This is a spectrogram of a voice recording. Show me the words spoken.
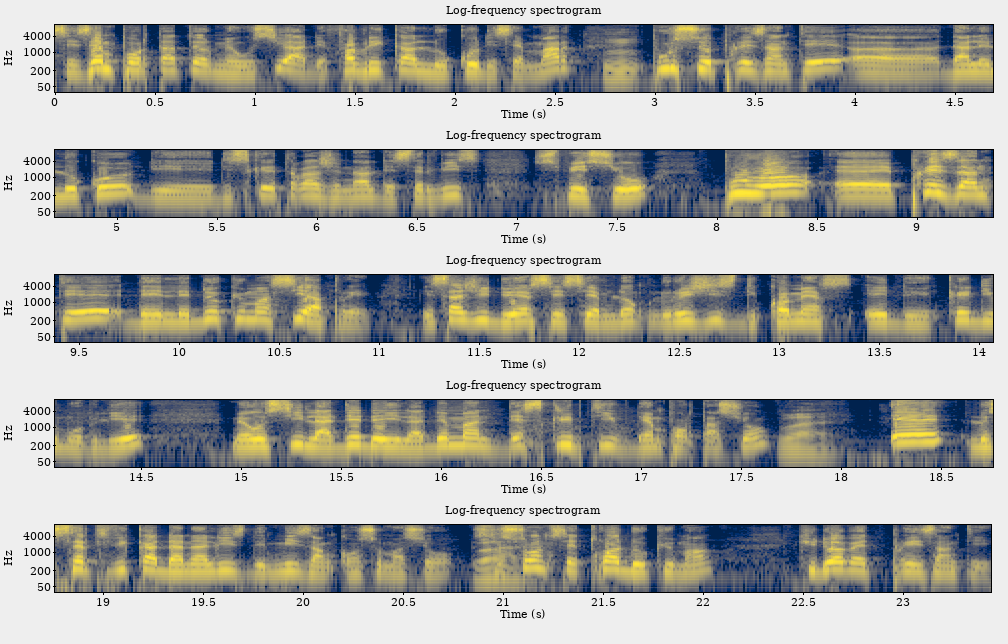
ces importateurs, mais aussi à des fabricants locaux de ces marques, pour se présenter euh, dans les locaux du, du secrétariat général des services spéciaux pour euh, présenter des- les documents ci-après. Il s'agit du RCCM, donc le registre du commerce et du crédit immobilier, mais aussi la DDI, la demande descriptive d'importation, Ouais. et le certificat d'analyse de mise en consommation. Ouais. Ce sont ces trois documents qui doivent être présentés.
